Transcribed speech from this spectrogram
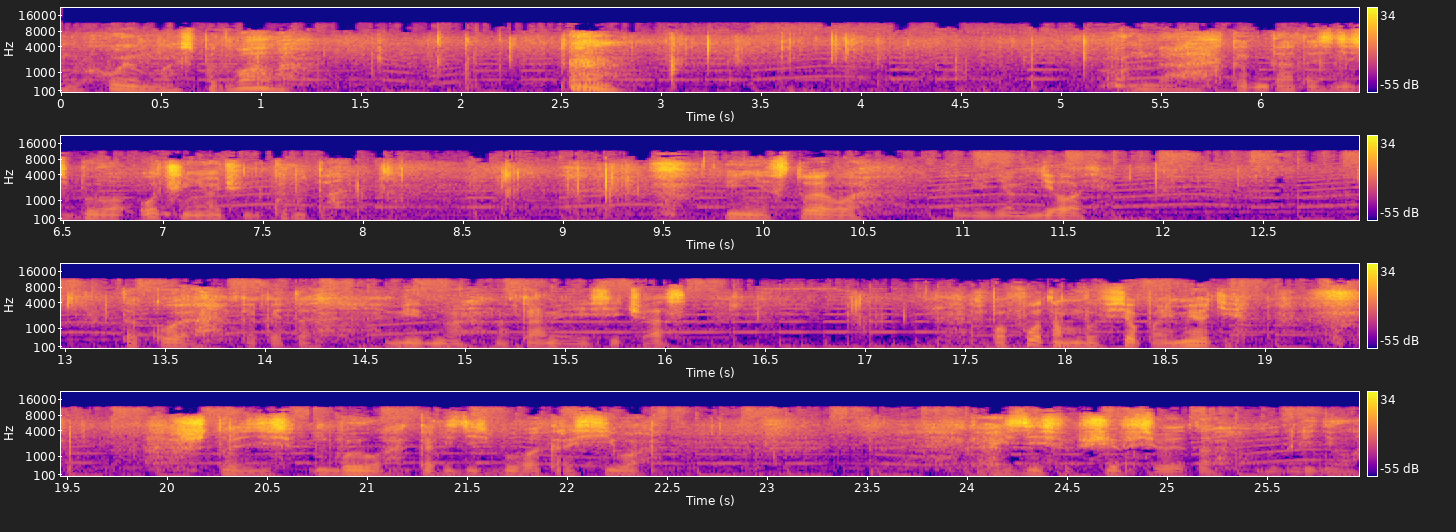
Выходим мы из подвала. Да, когда-то здесь было очень-очень круто. И не стоило людям делать такое, как это видно на камере сейчас. По фотам вы все поймете, что здесь было, как здесь было красиво, как здесь вообще все это выглядело.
